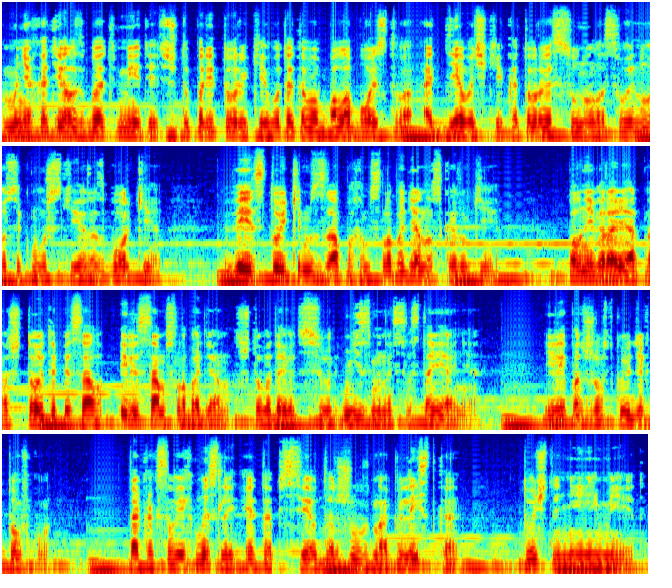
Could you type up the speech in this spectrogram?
мне хотелось бы отметить, что по риторике вот этого балабольства от девочки, которая сунула свой носик в мужские разборки, веет стойким запахом слободяновской руки. Вполне вероятно, что это писал или сам Слободян, что выдает всю низменность состояния, или под жесткую диктовку, так как своих мыслей эта псевдожурналистка точно не имеет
